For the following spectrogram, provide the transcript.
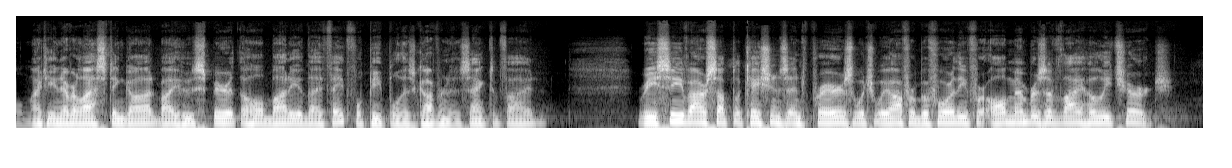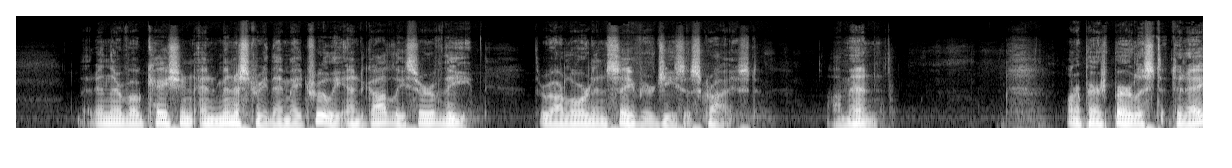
Almighty and everlasting God, by whose Spirit the whole body of thy faithful people is governed and sanctified, receive our supplications and prayers which we offer before thee for all members of thy holy church, that in their vocation and ministry they may truly and godly serve thee, through our Lord and Savior Jesus Christ. Amen. On our parish prayer list today,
